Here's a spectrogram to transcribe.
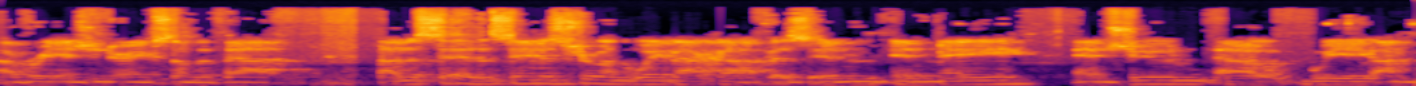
of re-engineering some of that. Uh, the, the, same is true on the way back up. As in in May and June, uh, we I'm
